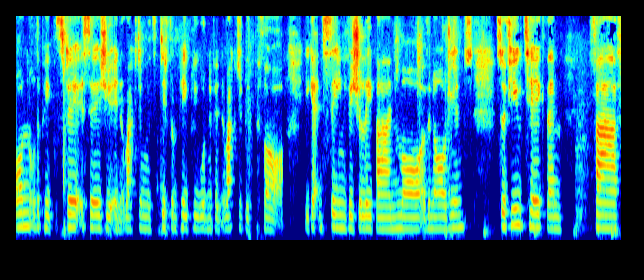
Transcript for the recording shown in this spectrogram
on other people's statuses, you're interacting with different people you wouldn't have interacted with before. You're getting seen visually by more of an audience. So if you take them five,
